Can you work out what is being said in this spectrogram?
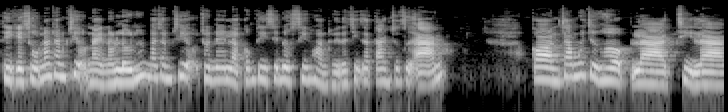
Thì cái số 500 triệu này nó lớn hơn 300 triệu, cho nên là công ty sẽ được xin hoàn thuế giá trị gia tăng cho dự án. Còn trong cái trường hợp là chỉ là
